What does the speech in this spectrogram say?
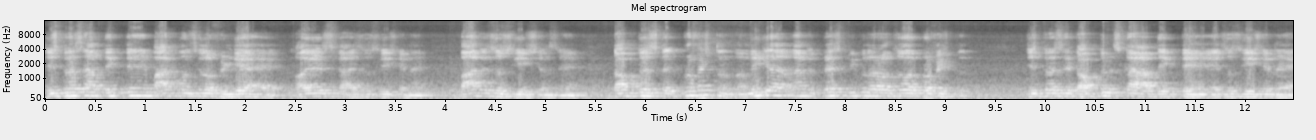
जिस तरह से आप देखते हैं, बार काउंसिल ऑफ़ इंडिया है, लॉयर्स का एसोसिएशन है, बार एसोसिएशन हैं, डॉक्टर्स का professional media press people are also professional जिस तरह से डॉक्टर्स का आप देखते हैं एसोसिएशन है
